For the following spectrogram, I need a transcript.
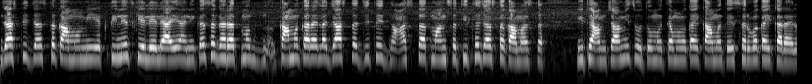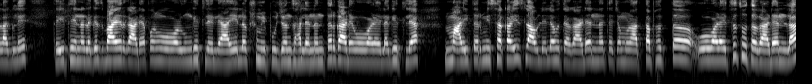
जास्तीत जास्त कामं मी एकटीनेच केलेले आहे आणि कसं घरात मग कामं करायला जास्त जिथे असतात माणसं तिथे जास्त कामं असतं. इथे आमच्या आम्हीच होतो मग त्यामुळं काही कामं ते सर्व काही करायला लागले. तर इथे ना लगेच बाहेर गाड्या पण ओवाळून घेतलेल्या आहे. लक्ष्मीपूजन झाल्यानंतर गाड्या ओवाळायला घेतल्या. माळी तर मी सकाळीच लावलेल्या होत्या गाड्यांना त्याच्यामुळं आत्ता फक्त ओवाळायचंच होतं गाड्यांना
